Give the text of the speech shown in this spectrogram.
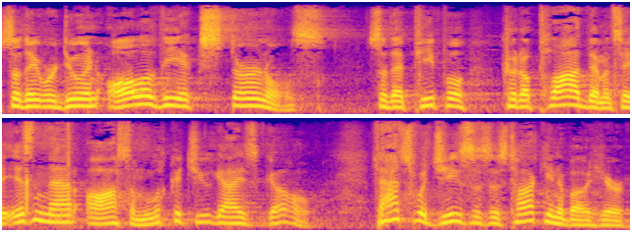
So they were doing all of the externals so that people could applaud them and say, Isn't that awesome? Look at you guys go. That's what Jesus is talking about here.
